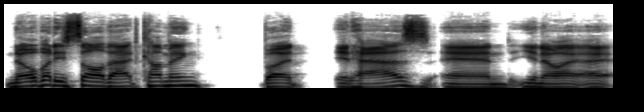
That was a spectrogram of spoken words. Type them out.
Nobody saw that coming, but it has. And you know, I, I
